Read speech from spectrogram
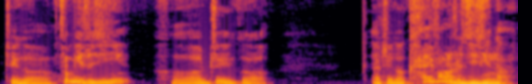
这个封闭式基金和这个呃这个开放式基金呢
